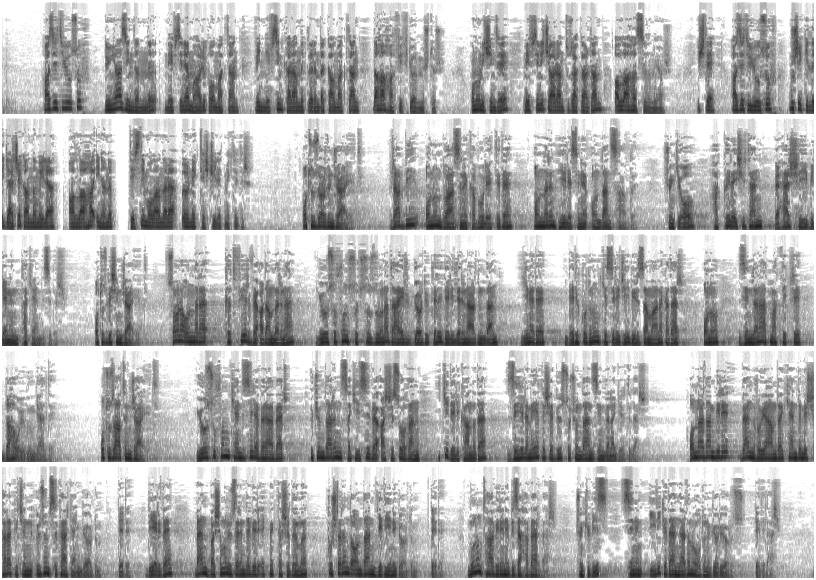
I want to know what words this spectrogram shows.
Hazreti Yusuf, dünya zindanını nefsine mağlup olmaktan ve nefsin karanlıklarında kalmaktan daha hafif görmüştür. Onun içinde nefsini çağıran tuzaklardan Allah'a sığınıyor. İşte Hazreti Yusuf bu şekilde gerçek anlamıyla Allah'a inanıp teslim olanlara örnek teşkil etmektedir. 34. Ayet Rabbi onun duasını kabul etti de onların hilesini ondan savdı. Çünkü o hakkıyla işiten ve her şeyi bilenin ta kendisidir. 35. Ayet Sonra onlara Kıtfir ve adamlarına Yusuf'un suçsuzluğuna dair gördükleri delillerin ardından yine de dedikodunun kesileceği bir zamana kadar onu zindana atmak fikri daha uygun geldi. 36. Ayet Yusuf'un kendisiyle beraber hükümdarın sakisi ve aşçısı olan iki delikanlı da zehirlemeye teşebbüs suçundan zindana girdiler. Onlardan biri ben rüyamda kendimi şarap için üzüm sıkarken gördüm dedi. Diğeri de ben başımın üzerinde bir ekmek taşıdığımı kuşların da ondan yediğini gördüm dedi. Bunun tabirini bize haber ver. Çünkü biz senin iyilik edenlerden olduğunu görüyoruz dediler.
